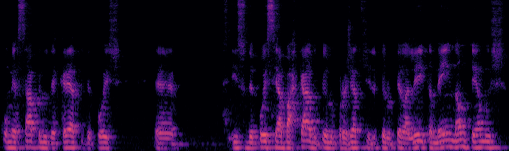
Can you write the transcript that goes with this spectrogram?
começar pelo decreto e depois é, isso depois ser abarcado pelo projeto de, pelo, pela lei também não temos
